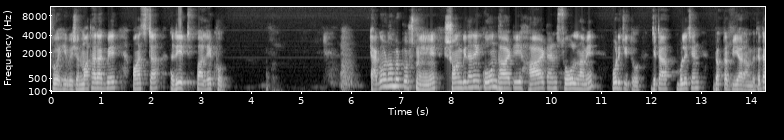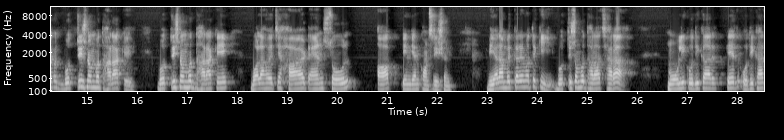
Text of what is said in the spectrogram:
prohibition মাথায় রাখবে। পাঁচটা রিট বা লেখো। এগারো নম্বর প্রশ্নে সংবিধানে কোন ধারাটি হার্ট অ্যান্ড সোল নামে পরিচিত, যেটা বলেছেন ডক্টর বি আর আম্বেদকর। দেখো, বত্রিশ নম্বর ধারাকে, বত্রিশ নম্বর ধারাকে বলা হয়েছে heart and soul of Indian constitution B R আম্বেদকরের মতে কি, বত্রিশ নম্বর ধারা ছাড়া মৌলিক অধিকারের অধিকার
